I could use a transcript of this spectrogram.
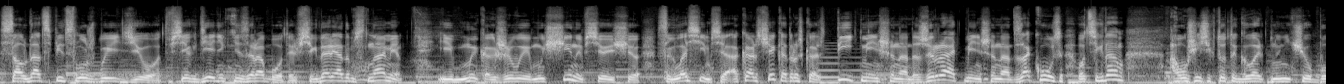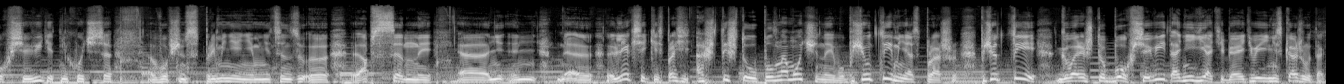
солдат спецслужбы идет, всех денег не заработаешь. Всегда рядом с нами, и мы, как живые мужчины, все еще согласимся, окажется человек, который скажет, пить меньше надо, жрать меньше надо, закусывать. Вот всегда... А уж если кто-то говорит, ну ничего, Бог все видит, мне хочется, в общем, с применением нецензу... э, обсценной э, э, лексики спросить, а ты что, уполномочена его? Почему ты меня спрашиваешь? Почему ты говоришь, что Бог все видит, а не я тебя, я тебе и не скажу так?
